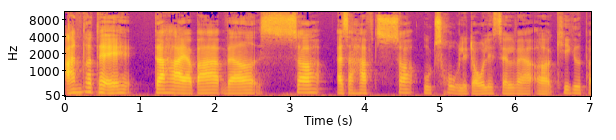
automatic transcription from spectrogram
andre dage, der har jeg bare været så, altså haft så utrolig dårligt selvværd, og kigget på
